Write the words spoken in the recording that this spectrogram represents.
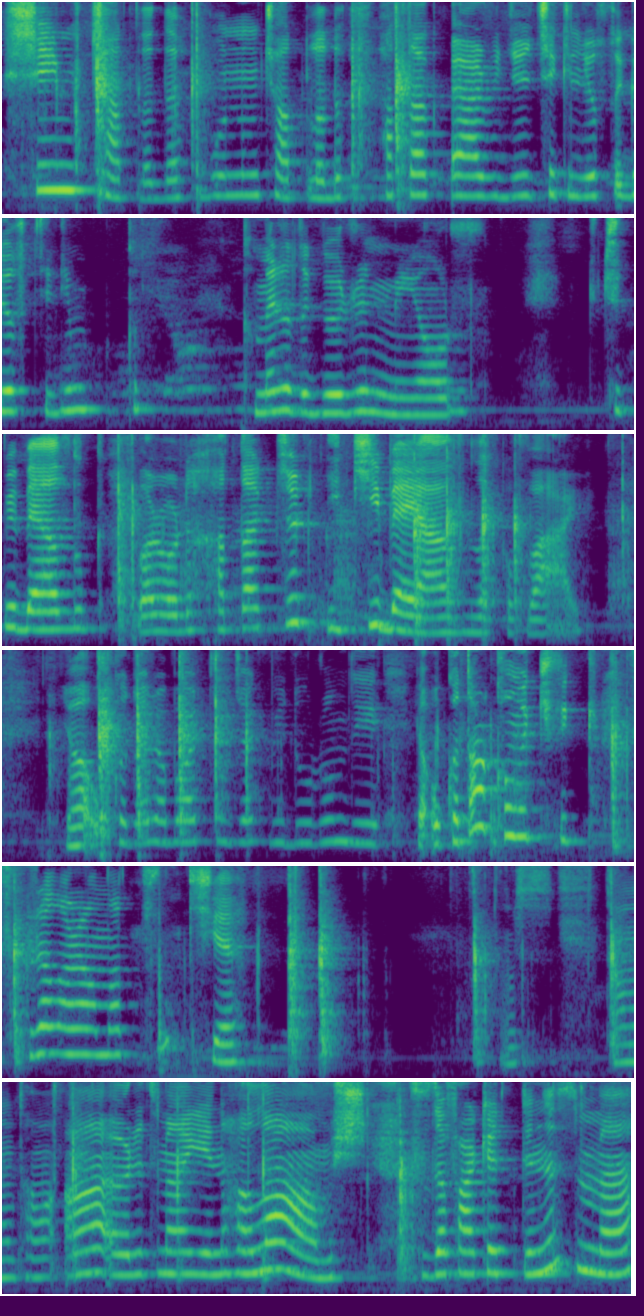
şeyim çatladı. Burnum çatladı. Hatta eğer video çekiliyorsa göstereyim. Bakın kamerada görünmüyor. Küçük bir beyazlık var orada. Hatta küçük iki beyazlık var. Ya o kadar abartılacak bir durum değil. Ya o kadar komik fik- fıkralar anlattın ki. Tamam tamam. Aa öğretmen yeni halı almış. Siz de fark ettiniz mi?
